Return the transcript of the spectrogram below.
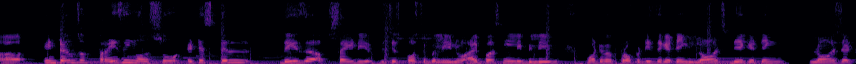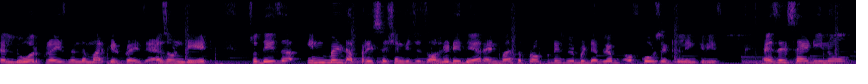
uh, in terms of pricing also it is still there is a upside which is possible. You know i personally believe whatever properties are getting launched they're getting launched at a lower price than the market price as on date. So there is a inbuilt appreciation which is already there and once the properties will be developed of course it will increase. As i said you know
